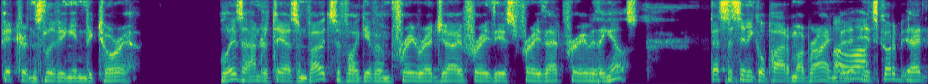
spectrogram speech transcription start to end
veterans living in Victoria. Well, there's 100,000 votes if I give them free rego, free this, free that, free everything else. That's the cynical part of my brain, but oh. it's got to be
